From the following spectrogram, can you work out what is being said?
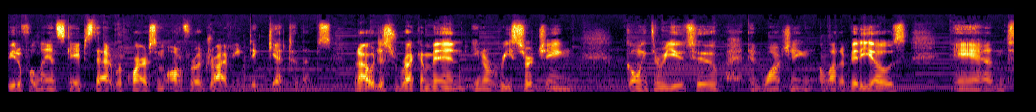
beautiful landscapes that require some off-road driving to get to them. But I would just recommend, you know, researching, going through YouTube and watching a lot of videos and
